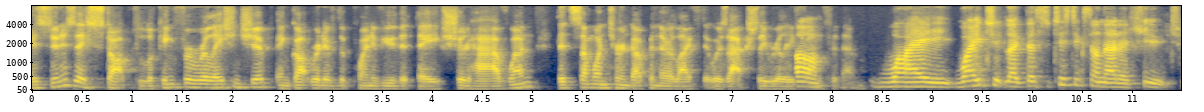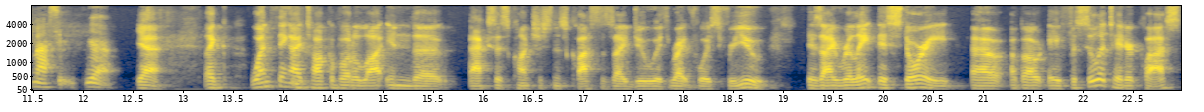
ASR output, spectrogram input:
as soon as they stopped looking for a relationship and got rid of the point of view that they should have one, that someone turned up in their life that was actually really fun oh, for them? Way, way too. Like the statistics on that are huge, massive. Yeah. Yeah. Like one thing I talk about a lot in the access consciousness classes I do with Right Voice for You is I relate this story uh, about a facilitator class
